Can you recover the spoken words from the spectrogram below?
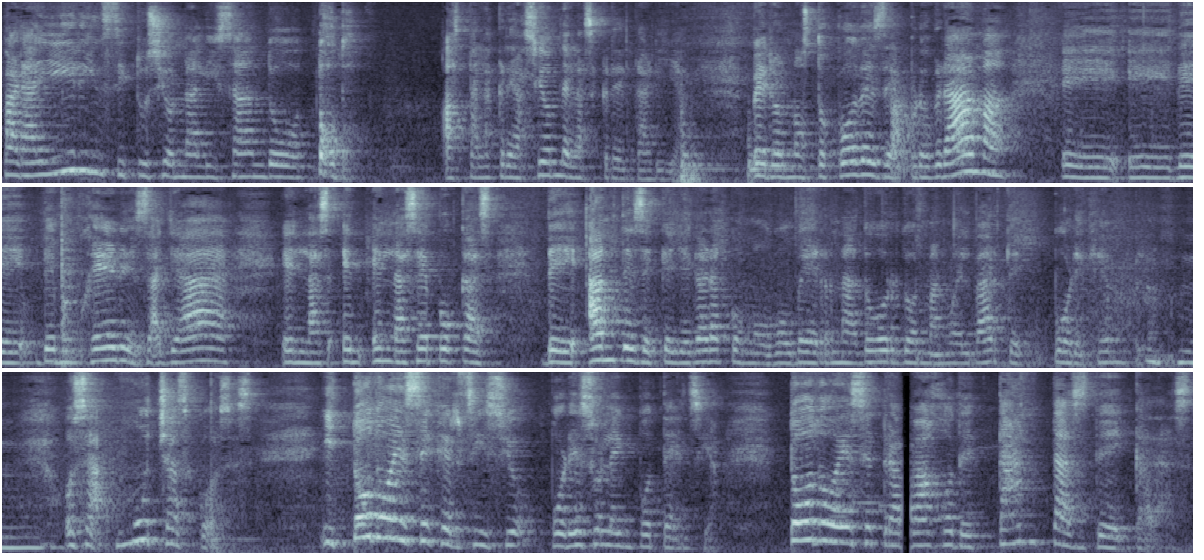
para ir institucionalizando todo, hasta la creación de la Secretaría. Pero nos tocó desde el programa eh, eh, de, mujeres allá en las, en, las épocas de antes de que llegara como gobernador don Manuel Barque, por ejemplo. O sea, muchas cosas. Y todo ese ejercicio, por eso la impotencia, todo ese trabajo de tantas décadas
